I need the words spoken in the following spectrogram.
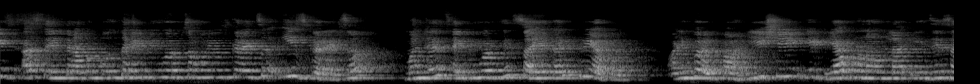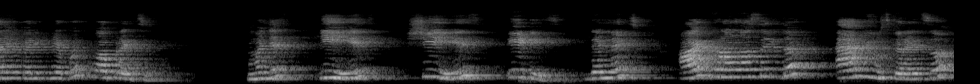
it असेल तर आपण कोणतं हेल्पिंग वर्ब समोर यूज करायचं? इज करायचं. म्हणजेच हेल्पिंग वर्ब मीन्स सहाय्यकारी क्रियापद. आणि परत पहा ही शी इट या प्रोनाऊनला इज हे सहाय्यकारी क्रियापद वापरायचं. म्हणजे he is she is it is then next I pronoun असेल तर ॲम यूज करायचं.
